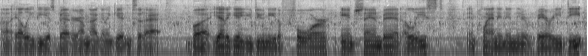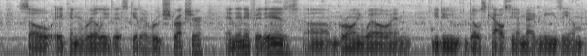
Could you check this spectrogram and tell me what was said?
uh, LED is better. I'm not going to get into that. But yet again, you do need a four inch sand bed at least and plant it in there very deep so it can really just get a root structure. And then if it is um, growing well and you do dose calcium, magnesium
